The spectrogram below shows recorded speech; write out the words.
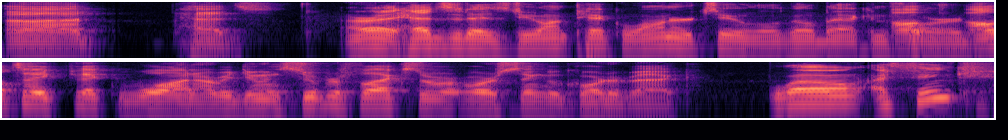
Uh, heads. All right, heads it is. Do you want pick one or two? We'll go back and I'll, forward. I'll take pick one. Are we doing super flex or, or single quarterback? Well, I think,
